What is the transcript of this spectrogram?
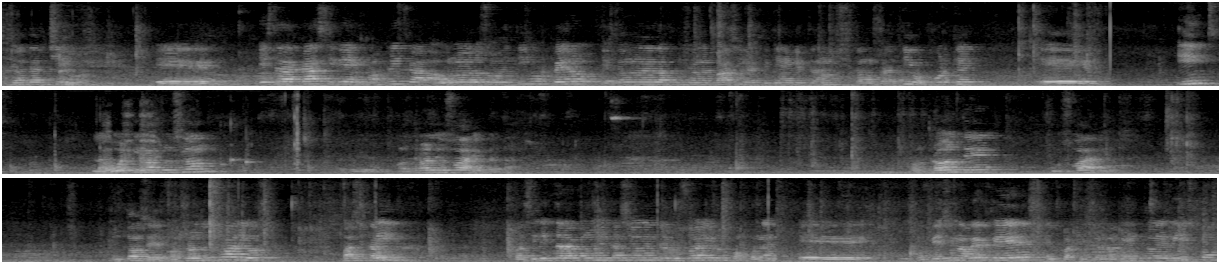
Gestión de archivos. Eh, esta de acá, si bien no aplica a uno de los objetivos, pero esta es una de las funciones básicas que tiene que tener un sistema operativo, porque eh, y la última función, control de usuarios, ¿verdad? Control de usuarios. Entonces, el control de usuarios, básicamente, facilita la comunicación entre el usuario y los componentes. Eh, empiezan a ver qué es el particionamiento de disco.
